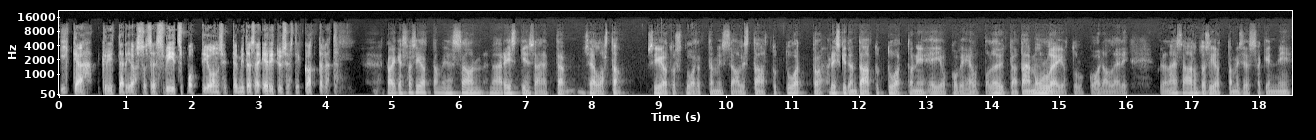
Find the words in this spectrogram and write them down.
ikäkriteeri, jossa se sweet spotti on sitten, mitä sä erityisesti kattelet? Kaikessa sijoittamisessa on nämä riskinsä, että sellaista sijoitustuotetta, missä olisi taattu tuotto, riskitön taattu tuotto, niin ei ole kovin helppo löytää, tai mulle ei ole tullut kohdalle. Eli kyllä näissä asuntosijoittamisessakin, niin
